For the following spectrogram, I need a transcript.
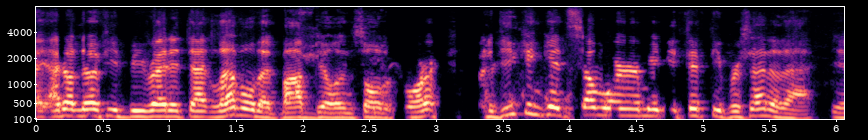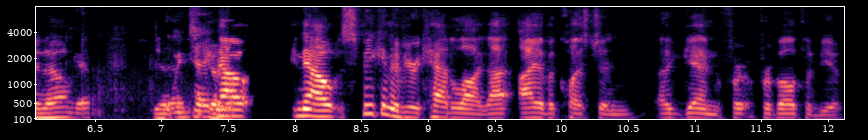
I don't know if you'd be right at that level that Bob Dylan sold it for, but if you can get somewhere maybe fifty percent of that, you know. Yeah. yeah take now. Now, speaking of your catalog, I, I have a question again for for both of you.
